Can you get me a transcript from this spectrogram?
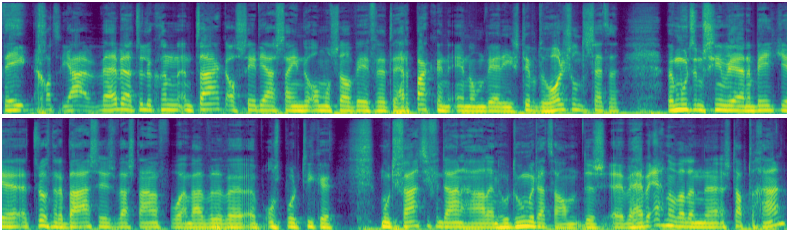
Nee, god, ja, we hebben natuurlijk een, een taak als CDA zijnde om onszelf weer even te herpakken en om weer die stip op de horizon te zetten. We moeten misschien weer een beetje eh, terug naar de basis. Waar staan we voor en waar willen we onze politieke motivatie vandaan halen en hoe doen we dat dan? Dus uh, we hebben echt nog wel een, een stap te gaan.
